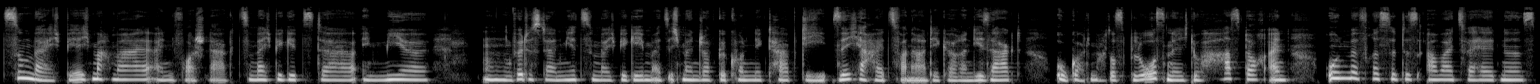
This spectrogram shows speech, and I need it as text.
Zum Beispiel, ich mache mal einen Vorschlag. Zum Beispiel gibt's da in mir wird es da in mir zum Beispiel geben, als ich meinen Job gekundigt habe, die Sicherheitsfanatikerin, die sagt, oh Gott, mach das bloß nicht, du hast doch ein unbefristetes Arbeitsverhältnis,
